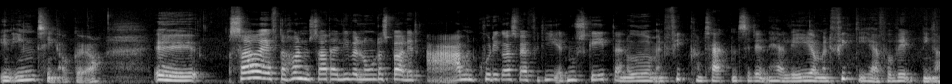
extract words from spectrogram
end ingenting at gøre. Øh, så efterhånden, så er der alligevel nogen, der spørger lidt, ah, men kunne det ikke også være fordi, at nu skete der noget, og man fik kontakten til den her læge, og man fik de her forventninger.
